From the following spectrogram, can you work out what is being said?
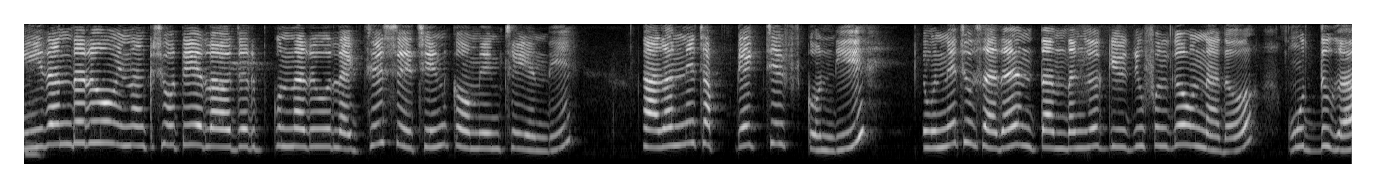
మీరందరూ వినాయక చవితి ఎలా జరుపుకున్నారు? లైక్ చేసి షేర్ చేయండి కామెంట్ చేయండి. ఛానల్ని సబ్స్క్రైబ్ చేసుకోండి. దేవుణ్ణి చూసారా? ఎంత అందంగా బ్యూటిఫుల్గా ఉన్నాడో. ముద్దుగా.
